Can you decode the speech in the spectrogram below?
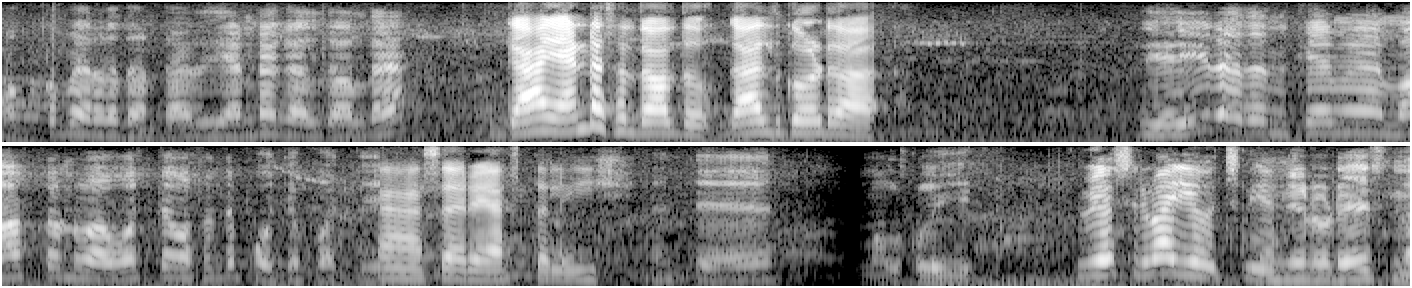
మొక్క పెరగదంట అది ఎండాకాయలు తోలదా? గా ఎండ అసలు తోలదు గాలి కూడా ఎయిరాదానికేమే మాస్తుండు వస్తే వస్తుంది పోతే పోద్ది. సరే వేస్తలే అంతే. మొలకలు ఇవి వేసినవా? అయ్యే వచ్చినాయా? నిరుడు వేసిన.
